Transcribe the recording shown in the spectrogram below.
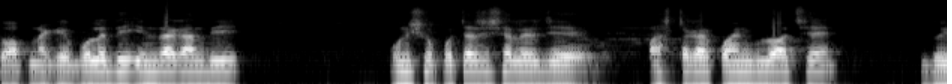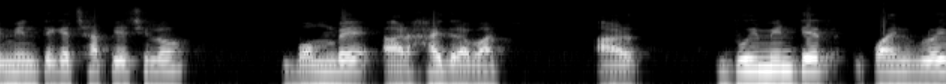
তো আপনাকে বলে দিই, ইন্দিরা গান্ধী উনিশশো পঁচাশি সালের যে পাঁচ টাকার কয়েনগুলো আছে, দুই মিনিট থেকে ছাপিয়েছিল বোম্বে আর হায়দ্রাবাদ। আর দুই মিনিটের কয়েনগুলোই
